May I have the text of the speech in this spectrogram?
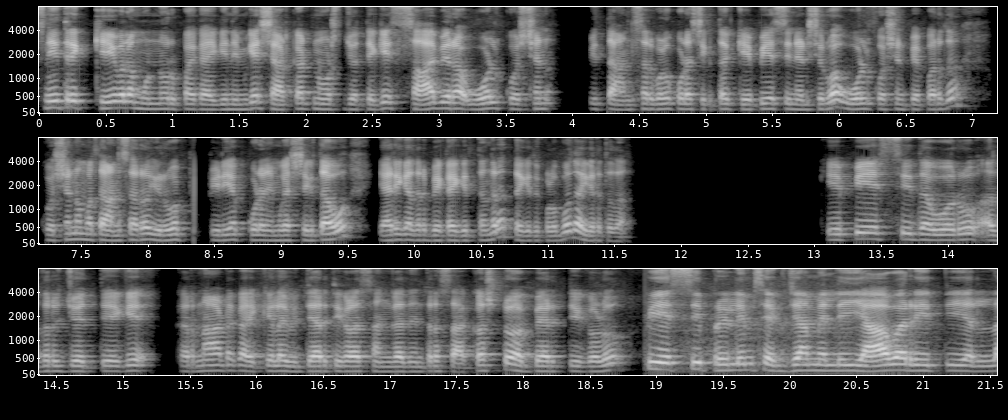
ಸ್ನೇಹಿತರೆ, ಕೇವಲ ಮುನ್ನೂರು ರೂಪಾಯಿಗಾಗಿ ನಿಮಗೆ ಶಾರ್ಟ್ಕಟ್ ನೋಟ್ಸ್ ಜೊತೆಗೆ ಸಾವಿರ ಓಲ್ಡ್ ಕ್ವಶನ್ ವಿತ್ ಆನ್ಸರ್ಗಳು ಕೂಡ ಸಿಗ್ತವೆ. ಕೆ ಪಿ ಎಸ್ ಸಿ ನಡೆಸಿರುವ ಓಲ್ಡ್ ಕ್ವಶನ್ ಪೇಪರ್ದು ಕ್ವಶನ್ ಮತ್ತು ಆನ್ಸರ್ ಇರುವ ಪಿ ಡಿ ಎಫ್ ಕೂಡ ನಿಮಗೆ ಸಿಗ್ತಾವೆ. ಯಾರಿಗಾದ್ರೂ ಬೇಕಾಗಿತ್ತಂದ್ರೆ ತೆಗೆದುಕೊಳ್ಬೋದಾಗಿರ್ತದೆ ಕೆ ಪಿ ಎಸ್ ಸಿದವರು ಅದರ ಜೊತೆಗೆ ಕರ್ನಾಟಕ ಅಖಿಲ ವಿದ್ಯಾರ್ಥಿಗಳ ಸಂಘದಿಂದ ಸಾಕಷ್ಟು ಅಭ್ಯರ್ಥಿಗಳು ಪಿ ಎಸ್ ಸಿ ಪ್ರಿಲಿಮ್ಸ್ ಎಕ್ಸಾಮಲ್ಲಿ ಯಾವ ರೀತಿ ಎಲ್ಲ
